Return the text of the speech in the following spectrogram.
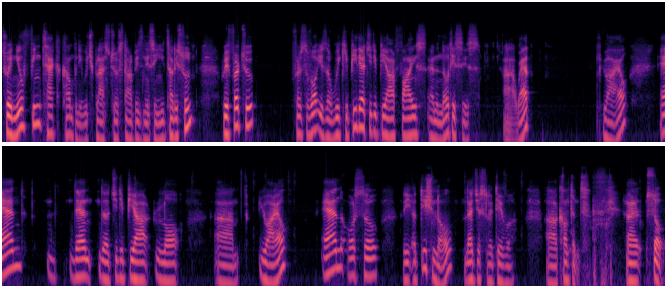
to a new fintech company which plans to start business in Italy soon. Refer to, first of all, is the Wikipedia GDPR fines and notices uh, web URL, and then the GDPR law um, URL, and also the additional legislative uh, content. Uh, so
